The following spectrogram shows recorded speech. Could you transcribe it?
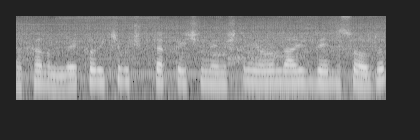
Bakalım rekor iki buçuk dakika için demiştim. Yolun daha %50'si oldu.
